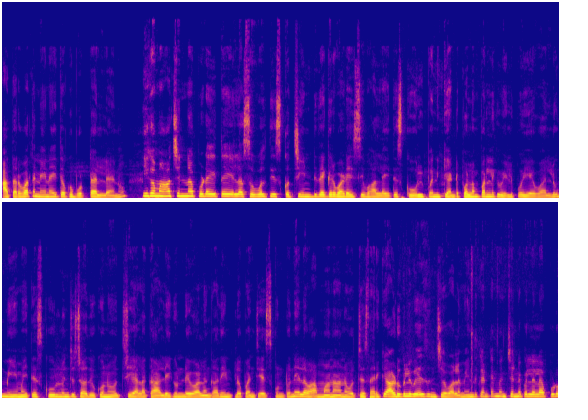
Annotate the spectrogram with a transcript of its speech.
ఆ తర్వాత నేనైతే ఒక బుట్ట అల్లాను. ఇక మా చిన్నప్పుడు అయితే ఇలా సువ్వులు తీసుకొచ్చి ఇంటి దగ్గర పడేసి వాళ్ళైతే స్కూల్ పనికి అంటే పొలం పనులకి వెళ్ళిపోయేవాళ్ళు. మేమైతే స్కూల్ నుంచి చదువుకొని వచ్చి అలా ఖాళీగా ఉండేవాళ్ళం కాదు. ఇంట్లో పని చేసుకుంటూనే ఇలా అమ్మ నాన్న వచ్చేసరికి అడుగులు వేసి ఉంచేవాళ్ళం. ఎందుకంటే మేము చిన్నపిల్లలప్పుడు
